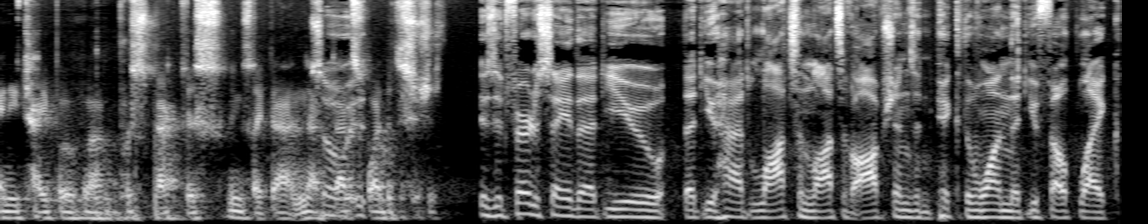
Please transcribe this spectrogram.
any type of um, prospectus, things like that. And that, so that's it, why the decision Is it fair to say that you that you had lots and lots of options and picked the one that you felt like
